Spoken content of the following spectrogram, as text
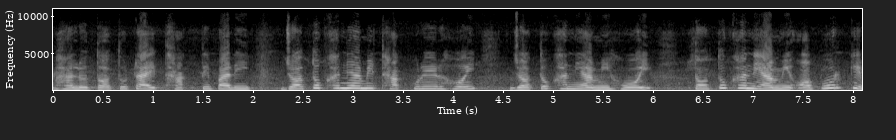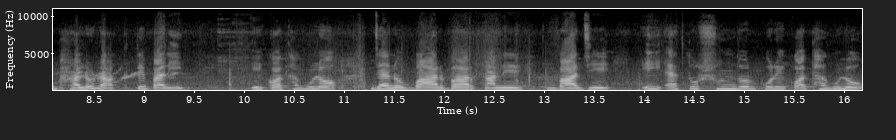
ভালো ততটাই থাকতে পারি, যতখানি আমি ঠাকুরের হই, যতখানি আমি হই, ততখানি আমি অপরকে ভালো রাখতে পারি। এই কথাগুলো যেন বারবার কানে বাজে। এই এত সুন্দর করে কথাগুলো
